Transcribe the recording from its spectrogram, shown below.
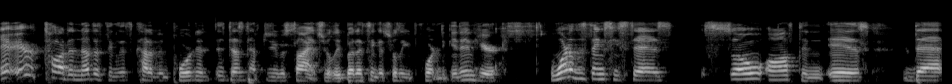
Erik taught another thing that's kind of important. It doesn't have to do with science really, but I think it's really important to get in here. One of the things he says so often is that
